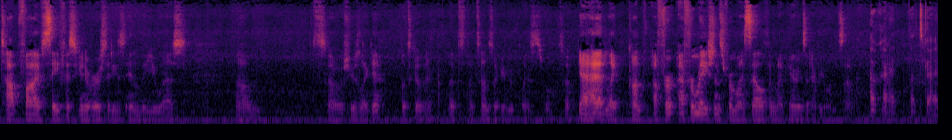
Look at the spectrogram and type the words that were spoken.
top five safest universities in the U.S. Um, so she was like, "Yeah, let's go there. That's that sounds like a good place as well." So yeah, I had like con- affir- affirmations from myself and my parents and everyone. So Okay, that's good.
